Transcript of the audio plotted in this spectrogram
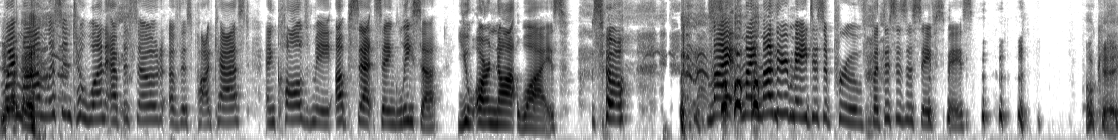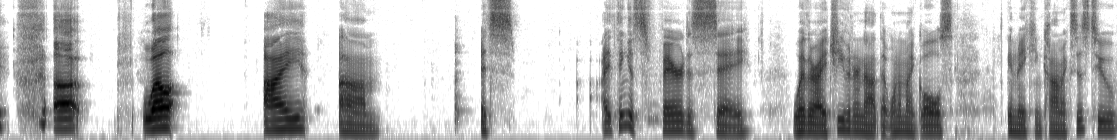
My Yeah. mom listened to one episode of this podcast and called me upset saying, Lisa, you are not wise. So my my mother may disapprove, but this is a safe space. okay. Uh well, I um it's I think it's fair to say whether I achieve it or not that one of my goals in making comics is to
